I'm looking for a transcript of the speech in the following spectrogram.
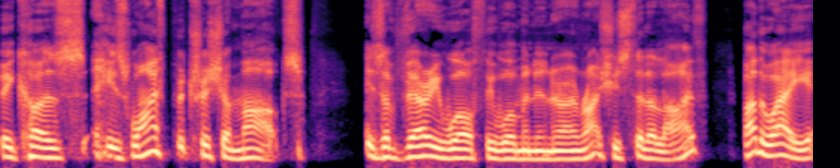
because his wife, Patricia Marx, is a very wealthy woman in her own right. She's still alive. By the way,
